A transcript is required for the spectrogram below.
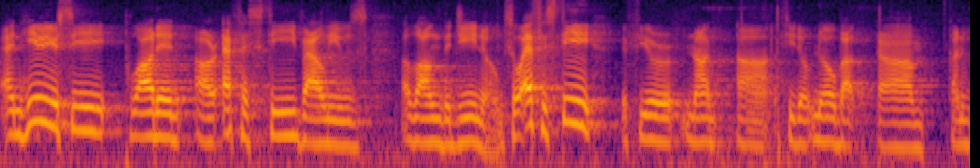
And here you see plotted our FST values along the genome. So FST, if you're not, uh, if you don't know about um, kind of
